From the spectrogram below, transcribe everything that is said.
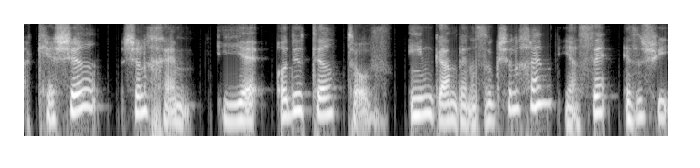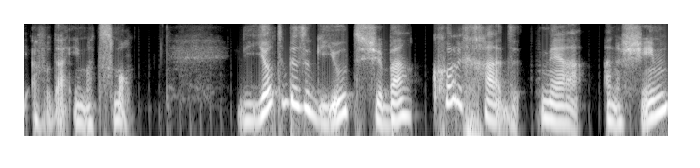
הקשר שלכם יהיה עוד יותר טוב אם גם בן הזוג שלכם יעשה איזושהי עבודה עם עצמו. להיות בזוגיות שבה כל אחד מהאנשים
